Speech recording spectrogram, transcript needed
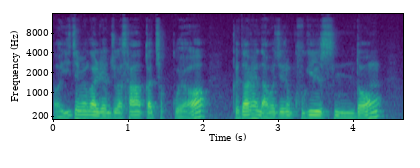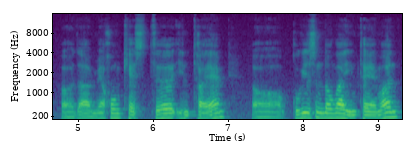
어, 이재명 관련주가 상한가 쳤고요. 그 다음에 나머지는 국일신동, 어, 그다음에 홈캐스트, 인터엠, 어, 국일신동과 인터엠은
